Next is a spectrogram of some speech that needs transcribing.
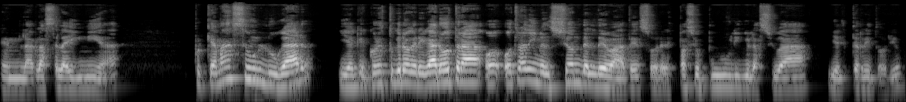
en, la Plaza de la Dignidad, porque además es un lugar, y con esto quiero agregar otra, otra dimensión del debate sobre el espacio público y la ciudad y el territorio,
